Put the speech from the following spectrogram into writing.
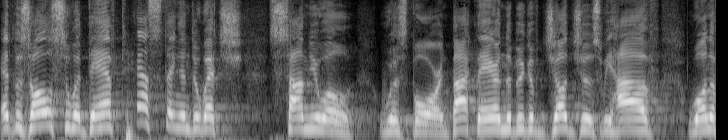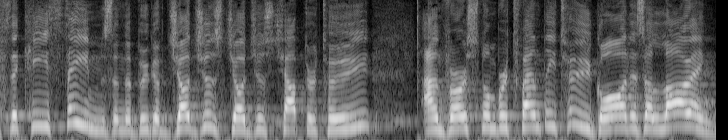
It was also a day of testing into which Samuel was born. Back there in the book of Judges, we have one of the key themes in the book of Judges, Judges chapter 2 and verse number 22. God is allowing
